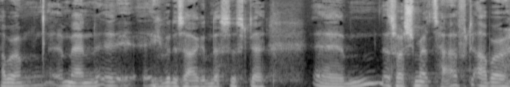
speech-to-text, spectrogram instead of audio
aber man, äh, ich würde sagen, das ist der es war schmerzhaft, aber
